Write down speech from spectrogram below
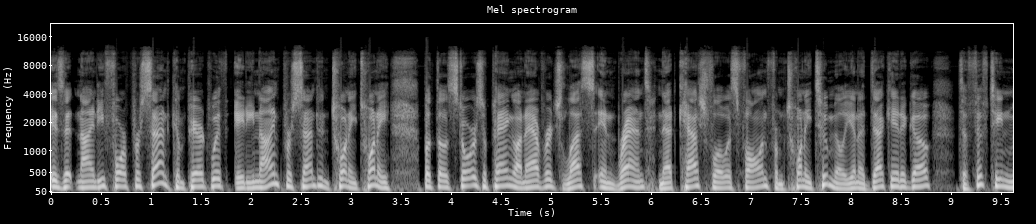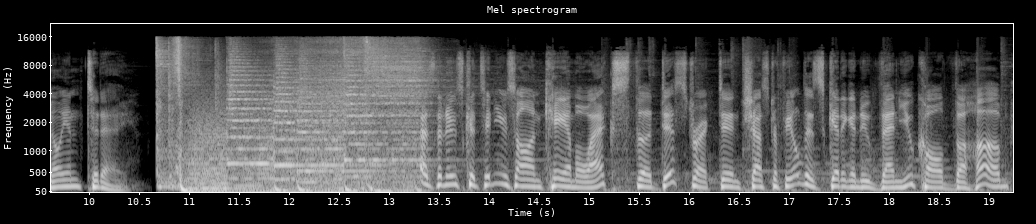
is at 94% compared with 89% in 2020. But those stores are paying on average less in rent. Net cash flow has fallen from 22 million a decade ago to 15 million today. As the news continues on KMOX, the district in Chesterfield is getting a new venue called The Hub.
